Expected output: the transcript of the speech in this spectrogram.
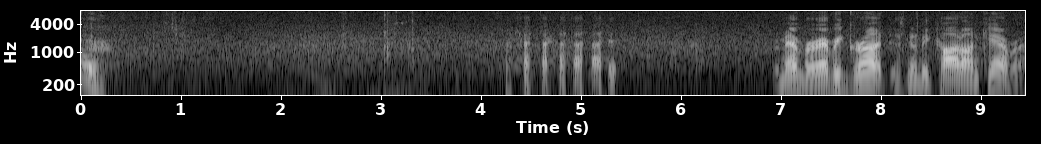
Remember, every grunt is going to be caught on camera.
